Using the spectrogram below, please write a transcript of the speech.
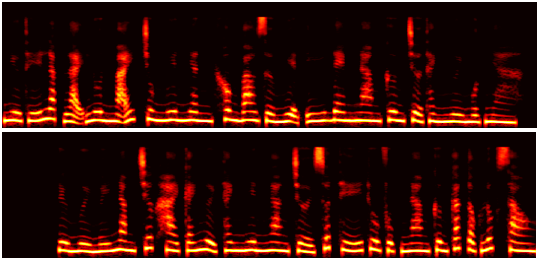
như thế lặp lại luôn mãi, Trung Nguyên nhân không bao giờ nguyện ý đem Nam cương trở thành người một nhà. Từ mười mấy năm trước hai cái người thanh niên ngang trời xuất thế thu phục Nam Cương các tộc lúc sau,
